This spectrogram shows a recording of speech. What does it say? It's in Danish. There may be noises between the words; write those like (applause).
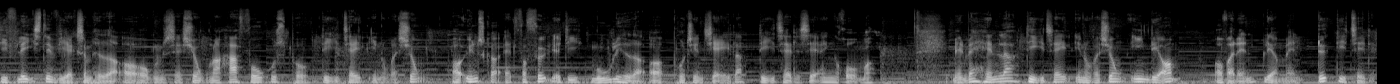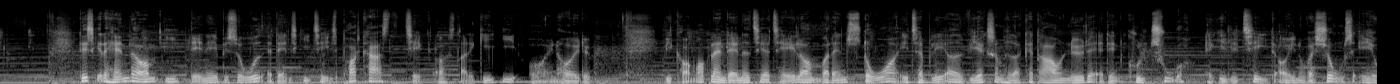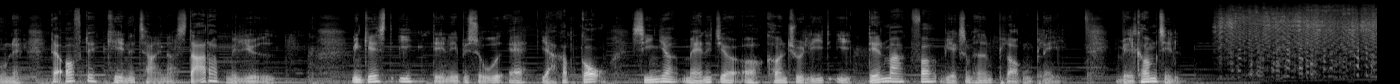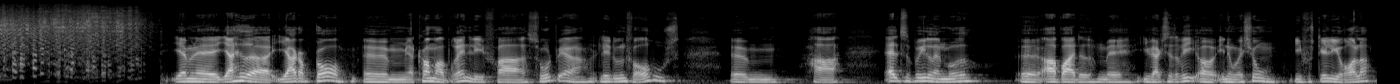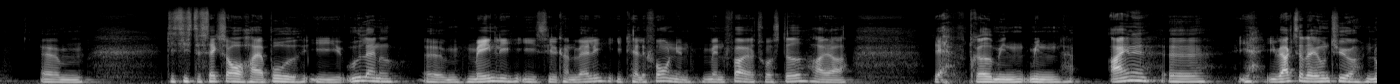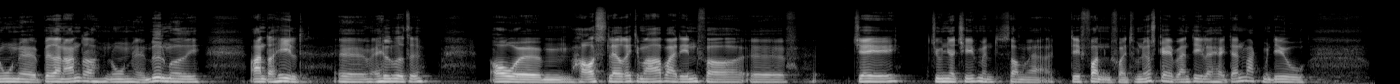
De fleste virksomheder og organisationer har fokus på digital innovation og ønsker at forfølge de muligheder og potentialer, digitaliseringen rummer. Men hvad handler digital innovation egentlig om, og hvordan bliver man dygtig til det? Det skal det handle om i denne episode af Dansk IT's podcast Tech og Strategi i Øjenhøjde. Vi kommer blandt andet til at tale om, hvordan store etablerede virksomheder kan drage nytte af den kultur, agilitet og innovationsevne, der ofte kendetegner startup-miljøet. Min gæst i denne episode er Jakob Gård, Senior Manager og Country Lead i Danmark for virksomheden Plug and Play. Velkommen til. Jamen, øh, jeg hedder Jakob Gård. Øhm, jeg kommer oprindeligt fra Solbjerg, lidt uden for Aarhus. Øhm, har altid på en eller anden måde øh, arbejdet med iværksætteri og innovation i forskellige roller. Øhm, de sidste seks år har jeg boet i udlandet, øhm, mainly i Silicon Valley i Kalifornien, men før jeg tog afsted, har jeg ja, drevet min, min egne øh, ja, iværksættereventyr. Nogle øh, bedre end andre, nogle øh, middelmådige, andre helt øh, af helvede til. Og øh, har også lavet rigtig meget arbejde inden for øh, JA, Junior Achievement, som er det fonden for entreprenørskab er en del af her i Danmark, men det er jo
